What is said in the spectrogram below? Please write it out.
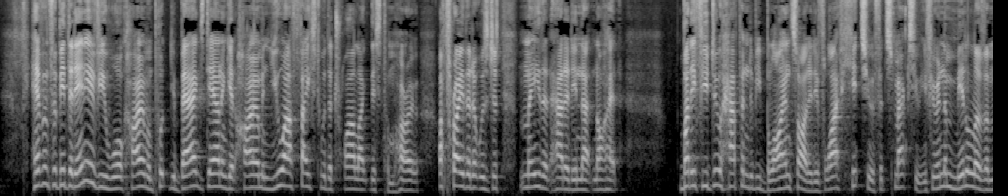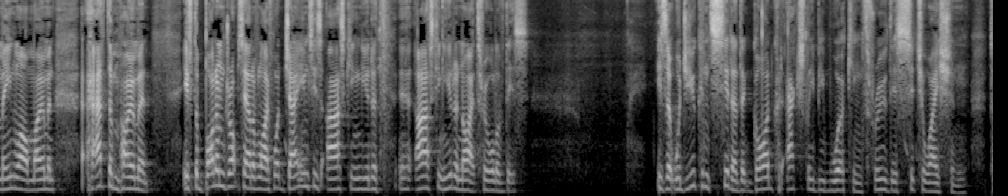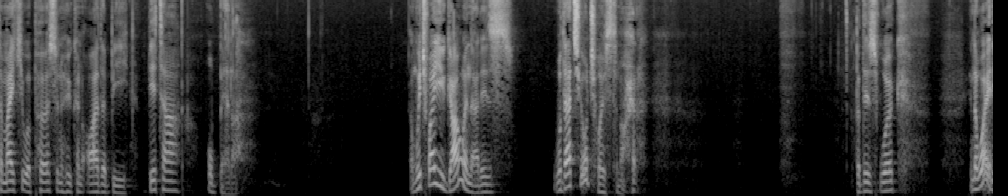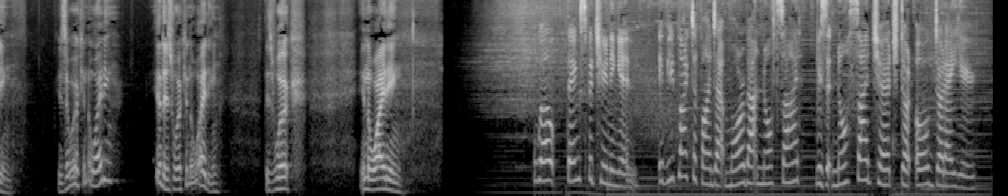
heaven forbid that any of you walk home and put your bags down and get home and you are faced with a trial like this tomorrow. I pray that it was just me that had it in that night. But if you do happen to be blindsided, if life hits you, if it smacks you, if you're in the middle of a meanwhile moment, at the moment, if the bottom drops out of life, what James is asking you to asking you tonight through all of this is that would you consider that God could actually be working through this situation to make you a person who can either be bitter or better? And which way you go in that is, well, that's your choice tonight. But there's work in the waiting. Is there work in the waiting? Yeah, there's work in the waiting. There's work in the waiting. Well, thanks for tuning in. If you'd like to find out more about Northside, visit northsidechurch.org.au.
